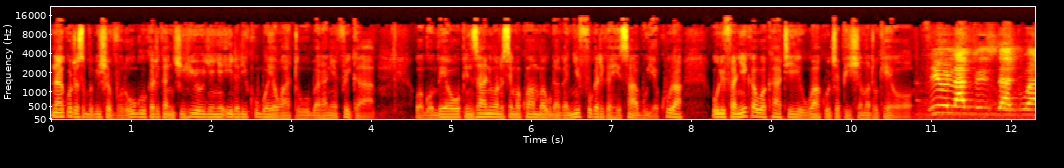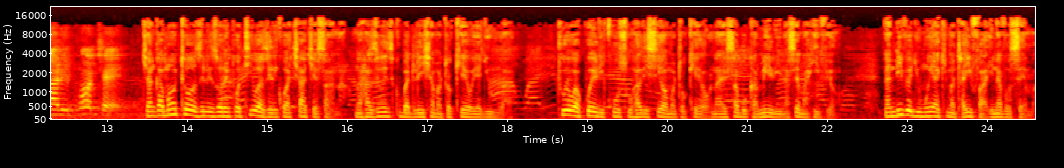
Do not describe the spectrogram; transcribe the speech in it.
na kutosababisha vurugu katika nchi hiyo yenye idadi kubwa ya watu barani Afrika. Wagombea wa upinzani wanasema kwamba udanganyifu katika hesabu ya kura ulifanyika wakati wa kuchapisha matokeo. Changamoto zilizoripotiwa zilikuwa chache sana na haziwezi kubadilisha matokeo ya jumla. Tuwe wa kweli kuhusu uhalisia wa matokeo, na hesabu kamili inasema hivyo, na ndivyo jumuiya ya kimataifa inavyosema.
